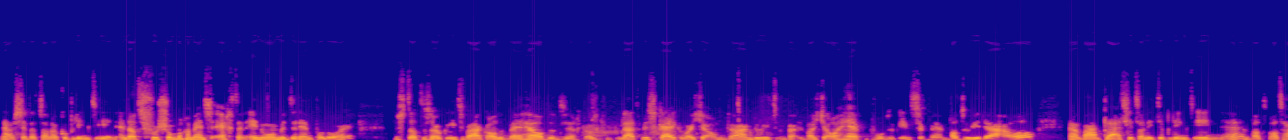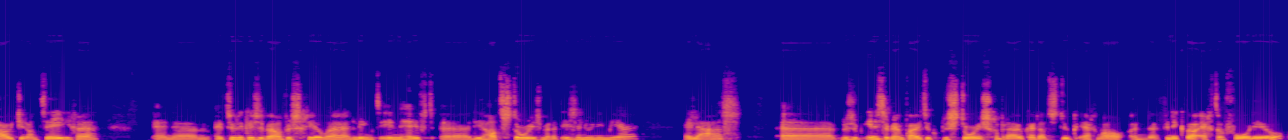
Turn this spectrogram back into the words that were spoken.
Nou, zet dat dan ook op LinkedIn. En dat is voor sommige mensen echt een enorme drempel hoor. Dus dat is ook iets waar ik altijd bij help. Dan zeg ik ook, laten we eens kijken wat je al, doe je wat je al hebt. Bijvoorbeeld op Instagram, wat doe je daar al? Nou, waarom plaats je het dan niet op LinkedIn? Hè? Wat, wat houd je dan tegen? En um, natuurlijk is er wel een verschil. Hè? LinkedIn heeft, uh, die had stories, maar dat is er nu niet meer. Helaas. Uh, dus op Instagram kan je natuurlijk op de stories gebruiken. Dat is natuurlijk echt wel een, eh, vind ik wel echt een voordeel.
